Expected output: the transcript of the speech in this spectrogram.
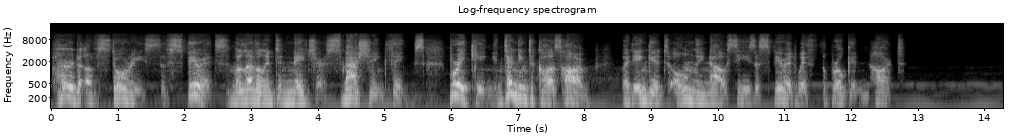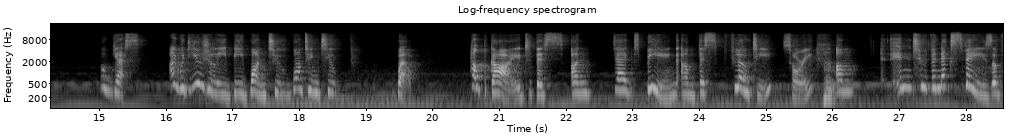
heard of stories of spirits malevolent in nature, smashing things, breaking, intending to cause harm. But Ingot only now sees a spirit with a broken heart. Oh, yes. I would usually be one to wanting to, well, help guide this undead being, um, this floaty, sorry, Hmm. um, into the next phase of,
